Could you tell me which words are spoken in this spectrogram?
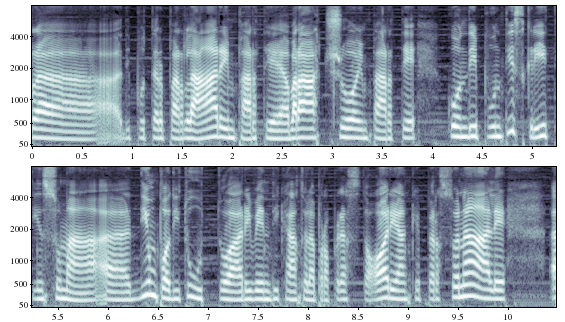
uh, di, poter, parlare, in parte a braccio, in parte con dei punti scritti, insomma, uh, di un po' di tutto, ha rivendicato la propria storia, anche personale, uh,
